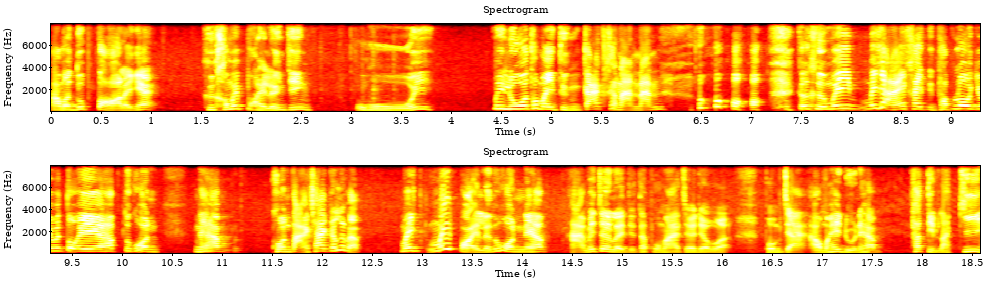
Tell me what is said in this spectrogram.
เอามาดุบต่ออะไรเงี้ย คือเขาไม่ปล่อยเลยจริงๆโอ้โหย ไม่รู้ว่าทำไมถึงกักขนาดนั้น ก็คือไม่ไม่อยากให้ใครติดท็อปโลกยกเป็นตัวเองครับ ทุกคนนะครับคนต่างชาติก็เลยแบบ ไม่ไม่ปล่อยเลยทุกคนนะครับหาไม่เจอเลยเดี๋ยวถ้าผมหาเจอเดี๋ยวว่า ผมจะเอามาให้ดูนะครับ ถ้าติดลัคกี้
